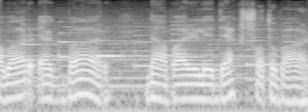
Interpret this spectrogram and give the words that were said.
আবার একবার না পারিলে দেখ শতবার।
